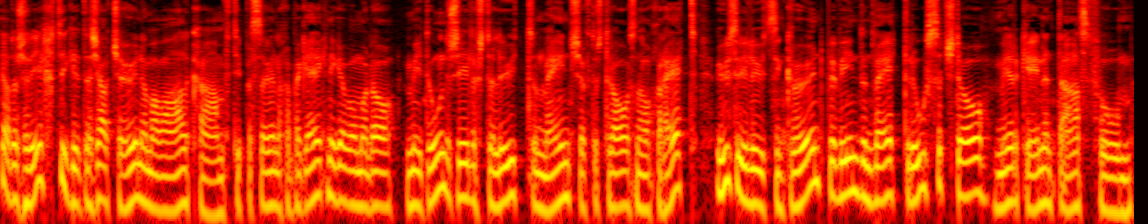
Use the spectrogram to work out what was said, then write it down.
Ja, das ist richtig. Das ist auch schön am Wahlkampf. Die persönlichen Begegnungen, die man da mit unterschiedlichsten Leuten und Menschen auf der Straße nachher hat. Unsere Leute sind gewöhnt, bei Wind und Wetter rauszustehen. Wir kennen das vom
